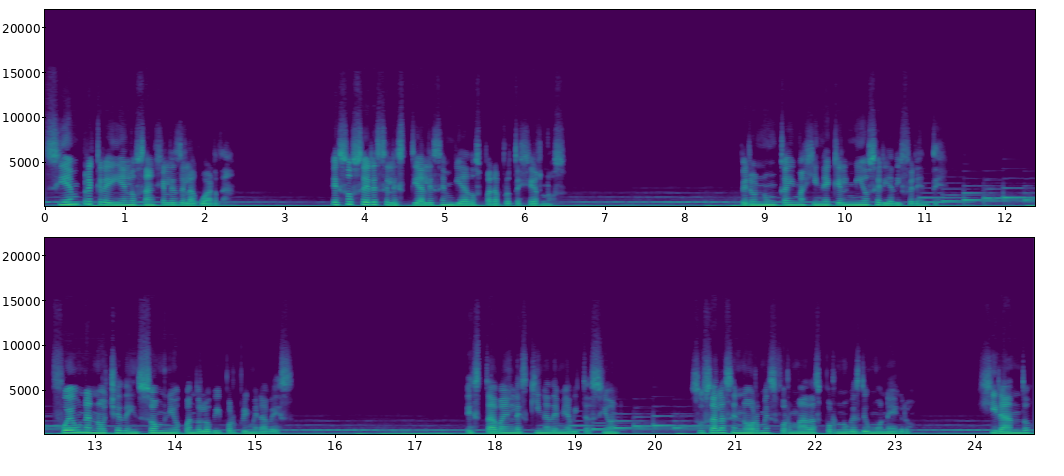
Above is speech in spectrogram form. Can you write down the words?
Siempre creí en los ángeles de la guarda, esos seres celestiales enviados para protegernos. Pero nunca imaginé que el mío sería diferente. Fue una noche de insomnio cuando lo vi por primera vez. Estaba en la esquina de mi habitación, sus alas enormes formadas por nubes de humo negro, girando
